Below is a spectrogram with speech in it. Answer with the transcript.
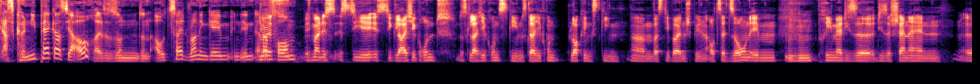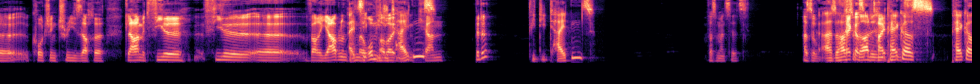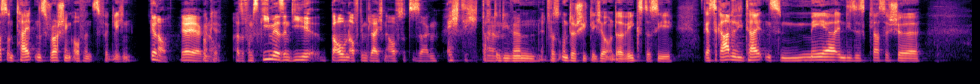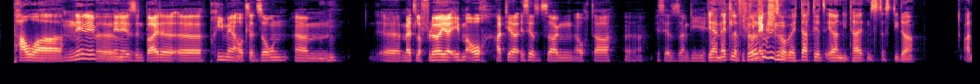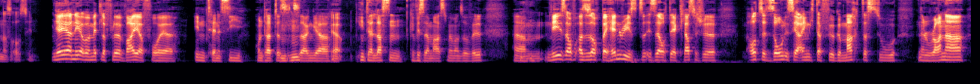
Das können die Packers ja auch, also so ein, so ein Outside-Running-Game in irgendeiner ja, ist, Form. Ich meine, es ist die, ist die gleiche Grund, das gleiche Grundscheme, das gleiche Grundblocking-Scheme, ähm, was die beiden spielen. Outside Zone eben, mhm. primär diese, diese Shanahan-Coaching-Tree-Sache. Äh, Klar, mit viel, viel äh, Variablen drumherum, aber Titans? im Kern. Bitte? Wie die Titans? Was meinst du jetzt? Also, also hast Packers du gerade die Packers, Packers und Titans Rushing Offense verglichen? Genau, ja, ja, genau. Okay. Also vom Scheme her sind die bauen auf dem gleichen auf sozusagen. Echt? Ich dachte, ähm, die wären etwas unterschiedlicher unterwegs, dass sie, dass gerade die Titans mehr in dieses klassische Power. Nee, nee, ähm, nee, nee, sind beide äh, primär okay. Outside Zone. Ähm, mhm. Äh, Matt LaFleur ja eben auch, hat ja, ist ja sozusagen auch da, äh, ist ja sozusagen die. Ja, Matt LaFleur Connection. sowieso, aber ich dachte jetzt eher an die Titans, dass die da anders aussehen. Ja, ja, nee, aber Matt LaFleur war ja vorher in Tennessee und hat das Mhm. sozusagen ja, Ja. hinterlassen, gewissermaßen, wenn man so will. Ähm, nee, ist auch, also ist auch bei Henry ist, ist ja auch der klassische Outside Zone ist ja eigentlich dafür gemacht, dass du einen Runner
